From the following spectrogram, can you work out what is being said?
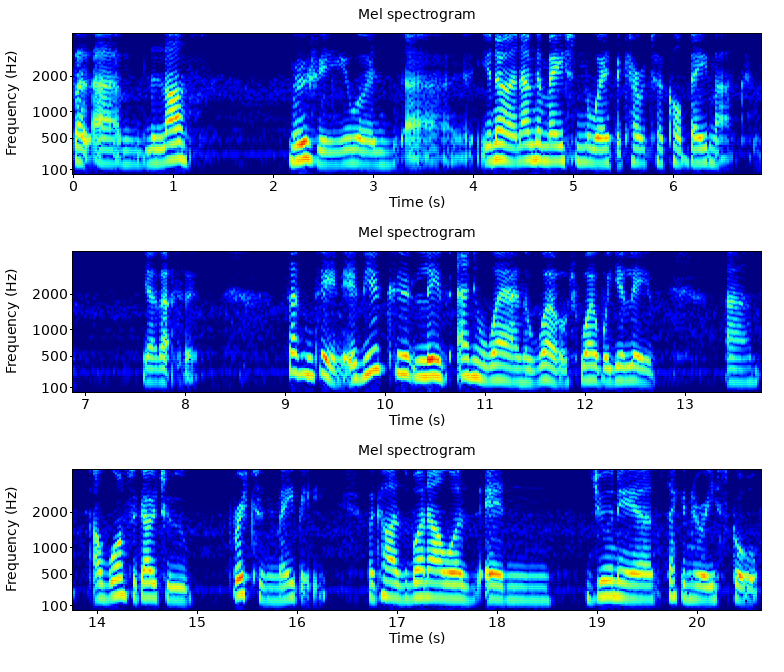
But um, the last movie was, uh, you know, an animation with a character called Baymax. Yeah, that's it. 17. If you could live anywhere in the world, where would you live? Um, I want to go to Britain maybe because when I was in junior secondary school,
